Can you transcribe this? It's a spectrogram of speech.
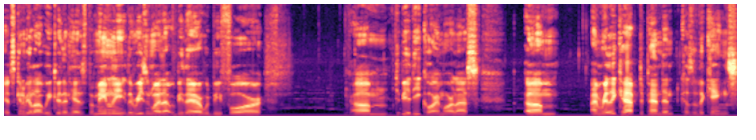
it's going to be a lot weaker than his. But mainly, the reason why that would be there would be for um, to be a decoy, more or less. Um, I'm really cap dependent because of the kings.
